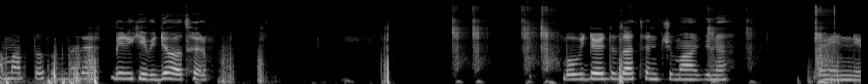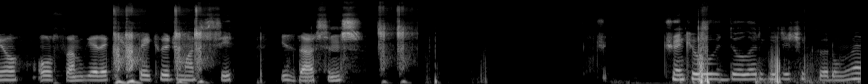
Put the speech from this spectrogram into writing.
Ama hafta sonları bir iki video atarım. Bu videoyu da zaten cuma günü yayınlıyor olsam gerek. Belki de izlersiniz. Çünkü bu videoları gece çekiyorum ve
